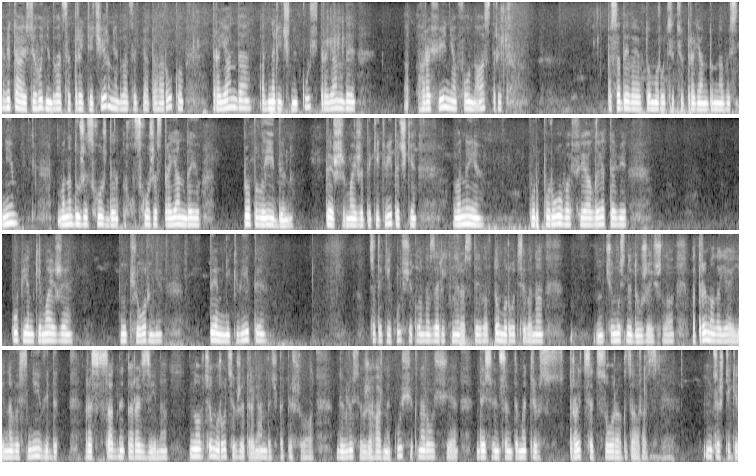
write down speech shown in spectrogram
Вітаю! Сьогодні 23 червня 25 року. Троянда, однорічний кущ, троянди графіня фон Астрід. Посадила я в тому році цю троянду навесні. Вона дуже схожа, схожа з трояндою Purple Eden. Теж майже такі квіточки. Вони пурпурово, фіолетові. Пуп'янки майже ну, чорні, темні квіти. Це такий кущик вона за рік не ростила. В тому році вона чомусь не дуже йшла. Отримала я її навесні від розсадника Розіна. Ну а в цьому році вже трояндочка пішла. Дивлюся, вже гарний кущик нарощує. Десь він сантиметрів 30-40 зараз. Ну, це ж тільки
